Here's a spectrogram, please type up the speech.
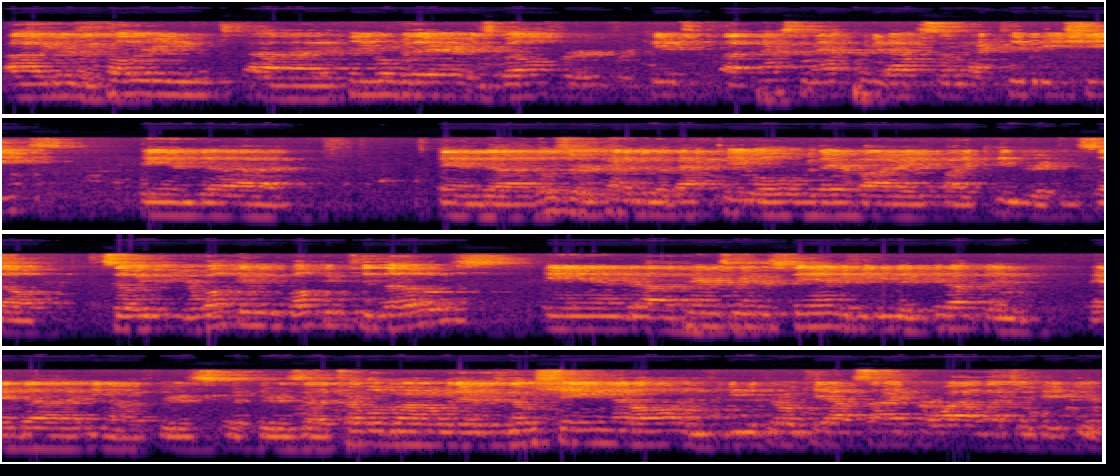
Uh, there's a coloring uh, thing over there as well for, for kids. Uh, Pastor Matt printed out some activity sheets, and uh, and uh, those are kind of in the back table over there by by Kendrick. And so so you're welcome welcome to those. And uh, parents, we understand if you need to get up and and uh, you know, if there's if there's uh, trouble going on over there, there's no shame at all. And if you need to throw a kid outside for a while, that's okay too.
